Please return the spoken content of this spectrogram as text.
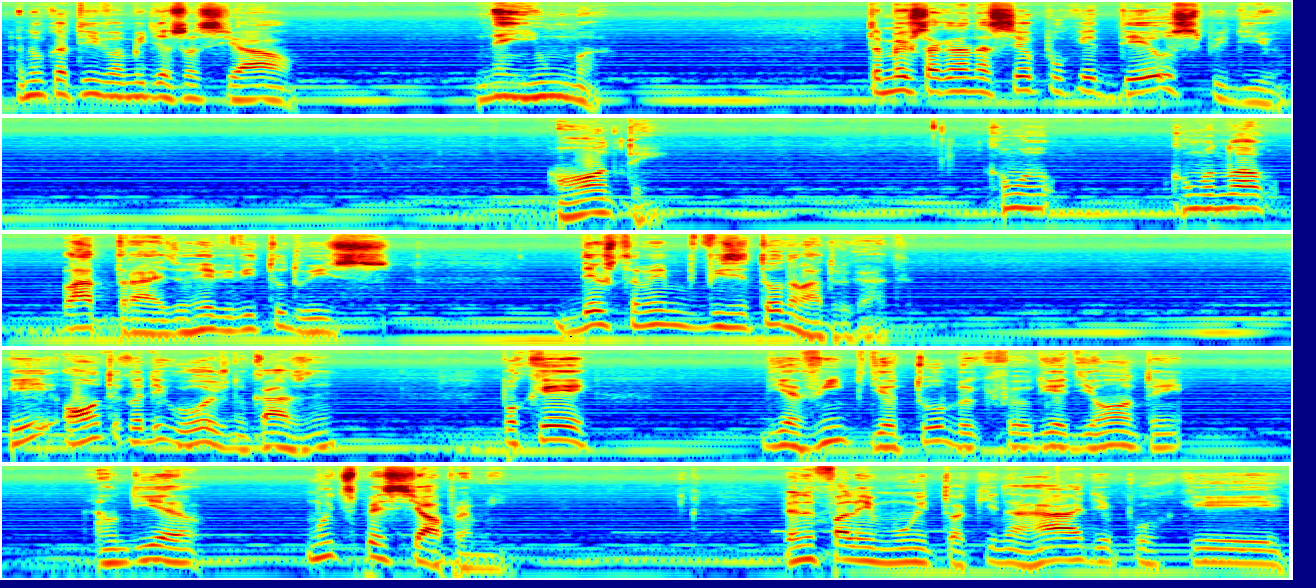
Eu nunca tive uma mídia social. Nenhuma. Então meu Instagram nasceu porque Deus pediu. Ontem, como, como lá atrás eu revivi tudo isso, Deus também me visitou na madrugada. E ontem, que eu digo hoje, no caso, né? Porque dia 20 de outubro, que foi o dia de ontem, é um dia muito especial para mim. Eu não falei muito aqui na rádio porque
